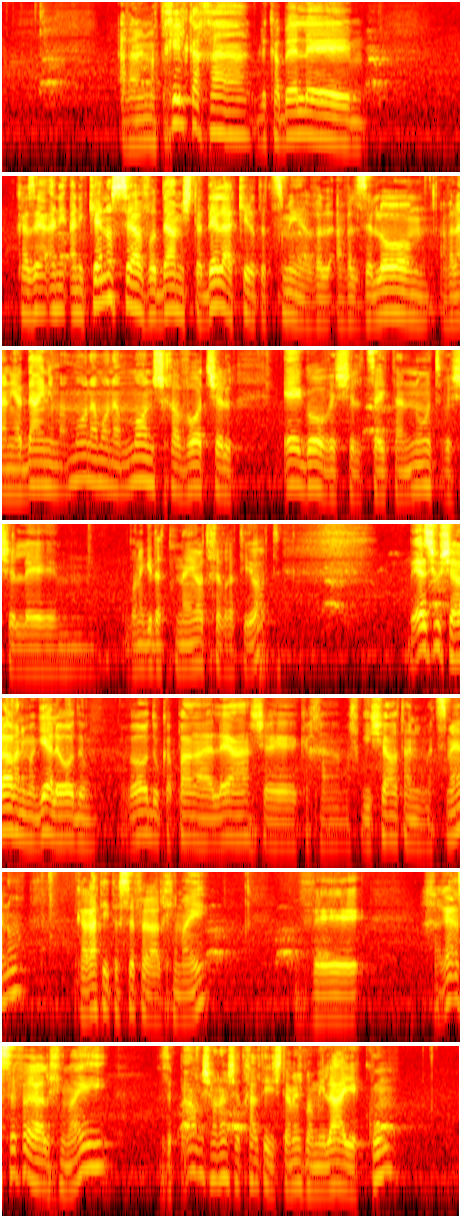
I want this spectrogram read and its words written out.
אבל אני מתחיל ככה לקבל אה, כזה, אני, אני כן עושה עבודה, משתדל להכיר את עצמי, אבל, אבל זה לא... אבל אני עדיין עם המון המון המון שכבות של אגו ושל צייתנות ושל, אה, בוא נגיד, התניות חברתיות. באיזשהו שלב אני מגיע להודו, והודו כפרה עליה, שככה מפגישה אותנו עם עצמנו. קראתי את הספר האלכימאי, ואחרי הספר האלכימאי, זו פעם ראשונה שהתחלתי להשתמש במילה היקום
